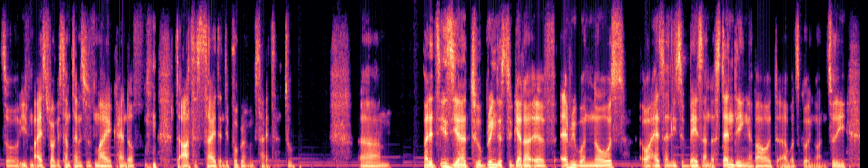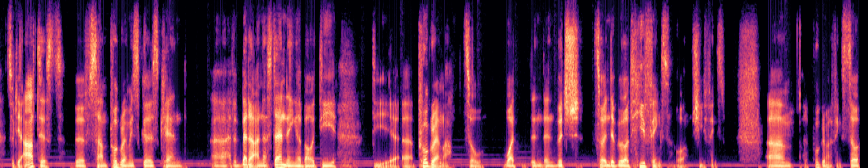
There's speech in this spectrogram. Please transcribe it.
So even I struggle sometimes with my kind of the artist side and the programming side too. Um, but it's easier to bring this together if everyone knows or has at least a base understanding about uh, what's going on. So the so the artist with some programming skills can uh, have a better understanding about the the uh, programmer. So what in, in, which so in the world he thinks or she thinks, um, the programmer thinks. So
